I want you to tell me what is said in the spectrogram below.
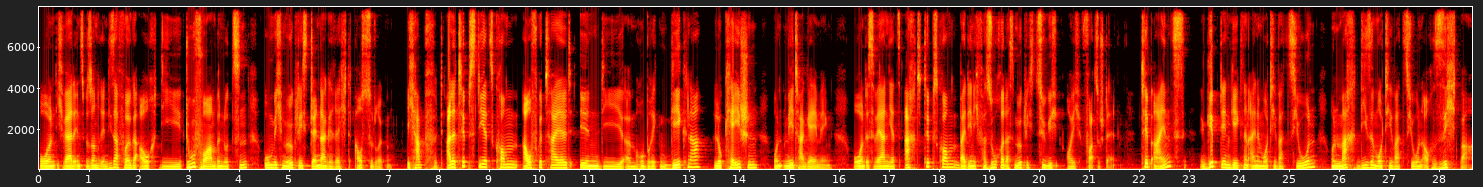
Und ich werde insbesondere in dieser Folge auch die Du-Form benutzen, um mich möglichst gendergerecht auszudrücken. Ich habe alle Tipps, die jetzt kommen, aufgeteilt in die ähm, Rubriken Gegner, Location und Metagaming. Und es werden jetzt acht Tipps kommen, bei denen ich versuche, das möglichst zügig euch vorzustellen. Tipp 1, Gib den Gegnern eine Motivation und mach diese Motivation auch sichtbar.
